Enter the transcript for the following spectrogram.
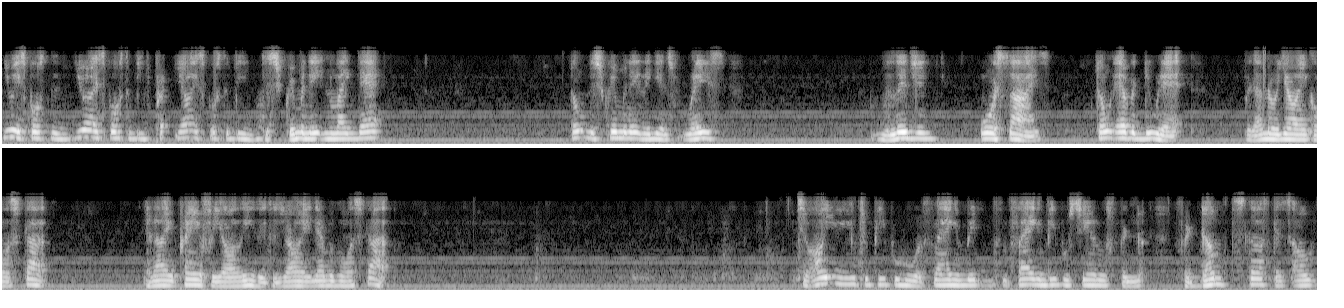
You ain't supposed to. You ain't supposed to be. Y'all ain't supposed to be discriminating like that. Don't discriminate against race, religion, or size. Don't ever do that. But I know y'all ain't gonna stop. And I ain't praying for y'all either, because y'all ain't never gonna stop. To all you YouTube people who are flagging flagging people's channels for for dumb stuff that's all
